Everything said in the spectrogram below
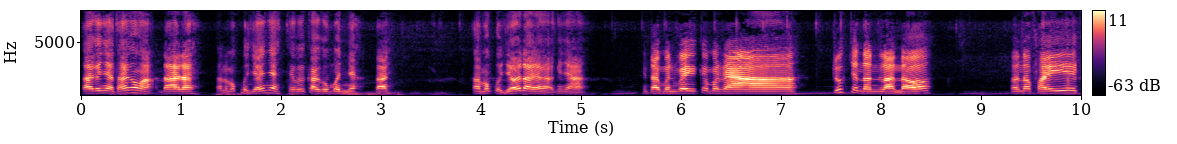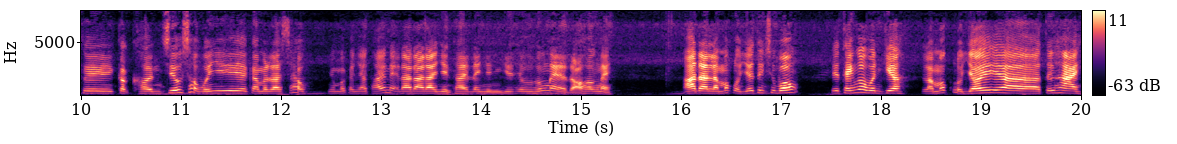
Đây cả nhà thấy không ạ? Đây đây, đây là mốc lộ giới nha, theo cái cây của mình nha. Đây. Đây mốc lộ giới đây là cả nhà. Hiện tại mình quay cái camera trước cho nên là nó nó phải cực hơn xíu so với camera sau. Nhưng mà cả nhà thấy này đây đây, đây nhìn thấy đây nhìn theo hướng này là rõ hơn này. À, đây là mốc lộ giới tuyến số 4 đi thẳng qua bên kia là mốc lộ giới à, thứ hai.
